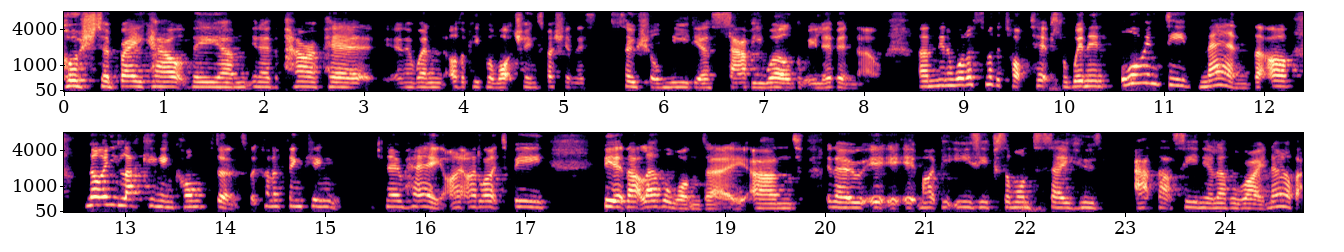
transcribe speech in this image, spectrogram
push to break out the um, you know the parapet you know when other people are watching especially in this social media savvy world that we live in now. Um, you know what are some of the top tips for women or indeed men that are not only lacking in confidence but kind of thinking you know hey I, i'd like to be be at that level one day. And, you know, it, it might be easy for someone to say who's at that senior level right now, but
